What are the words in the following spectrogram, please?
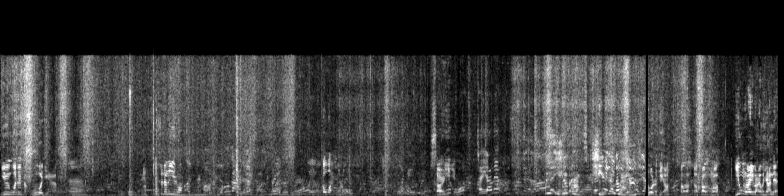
因为我得等候我姐，嗯，嗯，是这个意思吧？够吧，五十五，十二一斤，这样的，微信收款十四元。多少 T 啊？大哥，稍等？一共来一百块钱的，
